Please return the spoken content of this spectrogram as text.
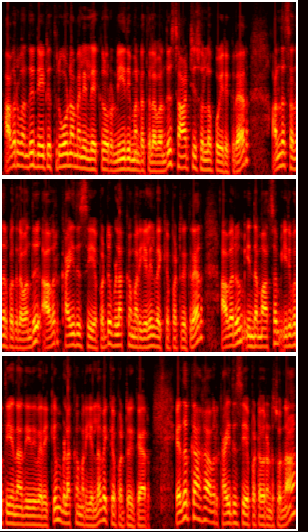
அவர் வந்து நேற்று திருவண்ணாமலையில் இருக்கிற ஒரு நீதிமன்றத்தில் வந்து சாட்சி சொல்ல போயிருக்கிறார். அந்த சந்தர்ப்பத்தில் வந்து அவர் கைது செய்யப்பட்டு விளக்கமறியலில் வைக்கப்பட்டிருக்கிறார். அவரும் இந்த மாதம் இருபத்தி ஐந்தாம் தேதி வரைக்கும் விளக்கமறியலில் வைக்கப்பட்டிருக்கார். எதற்காக அவர் கைது செய்யப்பட்டவர் என்று சொன்னால்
